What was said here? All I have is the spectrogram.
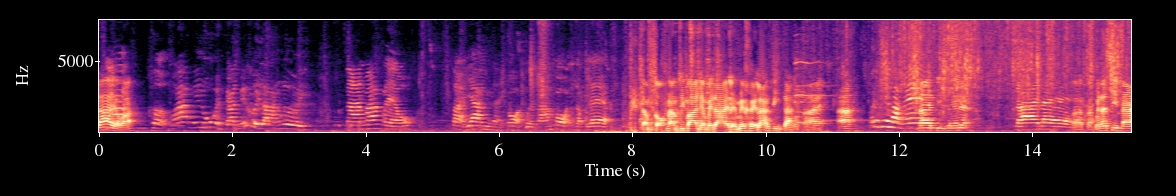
ได้เหรอวะ เขอะมากไม่รู้เหมือนกันไม่เคยล้างเลย นานมากแล้ว สายยางอยู่ไหนก่อน เปิดน้ำก่อนอันดับแรกจำก๊อกน้ำที่บ้านยังไม่ได้เลย ไม่เคยล้างจริงจังไปอะไม่เคยล้างเอง ได้จริงใช่ไหมเนี่ย ได้แหละไปไปเวลาฉีดน้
